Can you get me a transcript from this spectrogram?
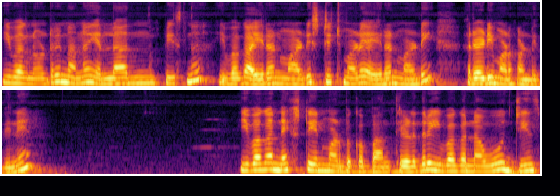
ಇವಾಗ ನೋಡ್ರಿ ನಾನು ಎಲ್ಲ ಪೀಸ್ನ ಇವಾಗ ಐರನ್ ಮಾಡಿ ಸ್ಟಿಚ್ ಮಾಡಿ ಐರನ್ ಮಾಡಿ ರೆಡಿ ಮಾಡ್ಕೊಂಡಿದ್ದೀನಿ. ಇವಾಗ ನೆಕ್ಸ್ಟ್ ಏನು ಮಾಡಬೇಕಪ್ಪ ಅಂತ ಹೇಳಿದ್ರೆ, ಇವಾಗ ನಾವು ಜೀನ್ಸ್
